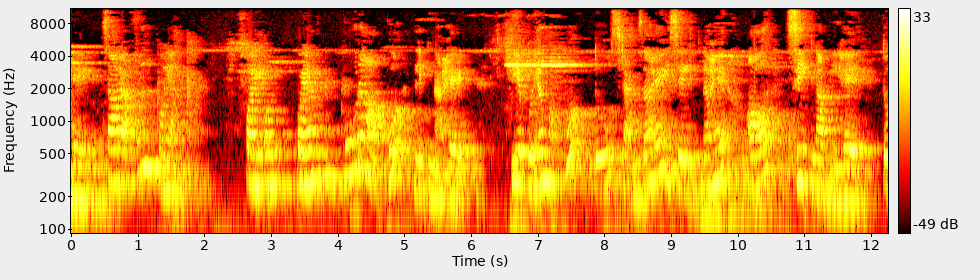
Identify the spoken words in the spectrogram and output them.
है। सारा फुल पोयम पोयम पूरा आपको लिखना है। ये पोयम आपको दो स्टैंडा है, इसे लिखना है और सीखना भी है। तो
